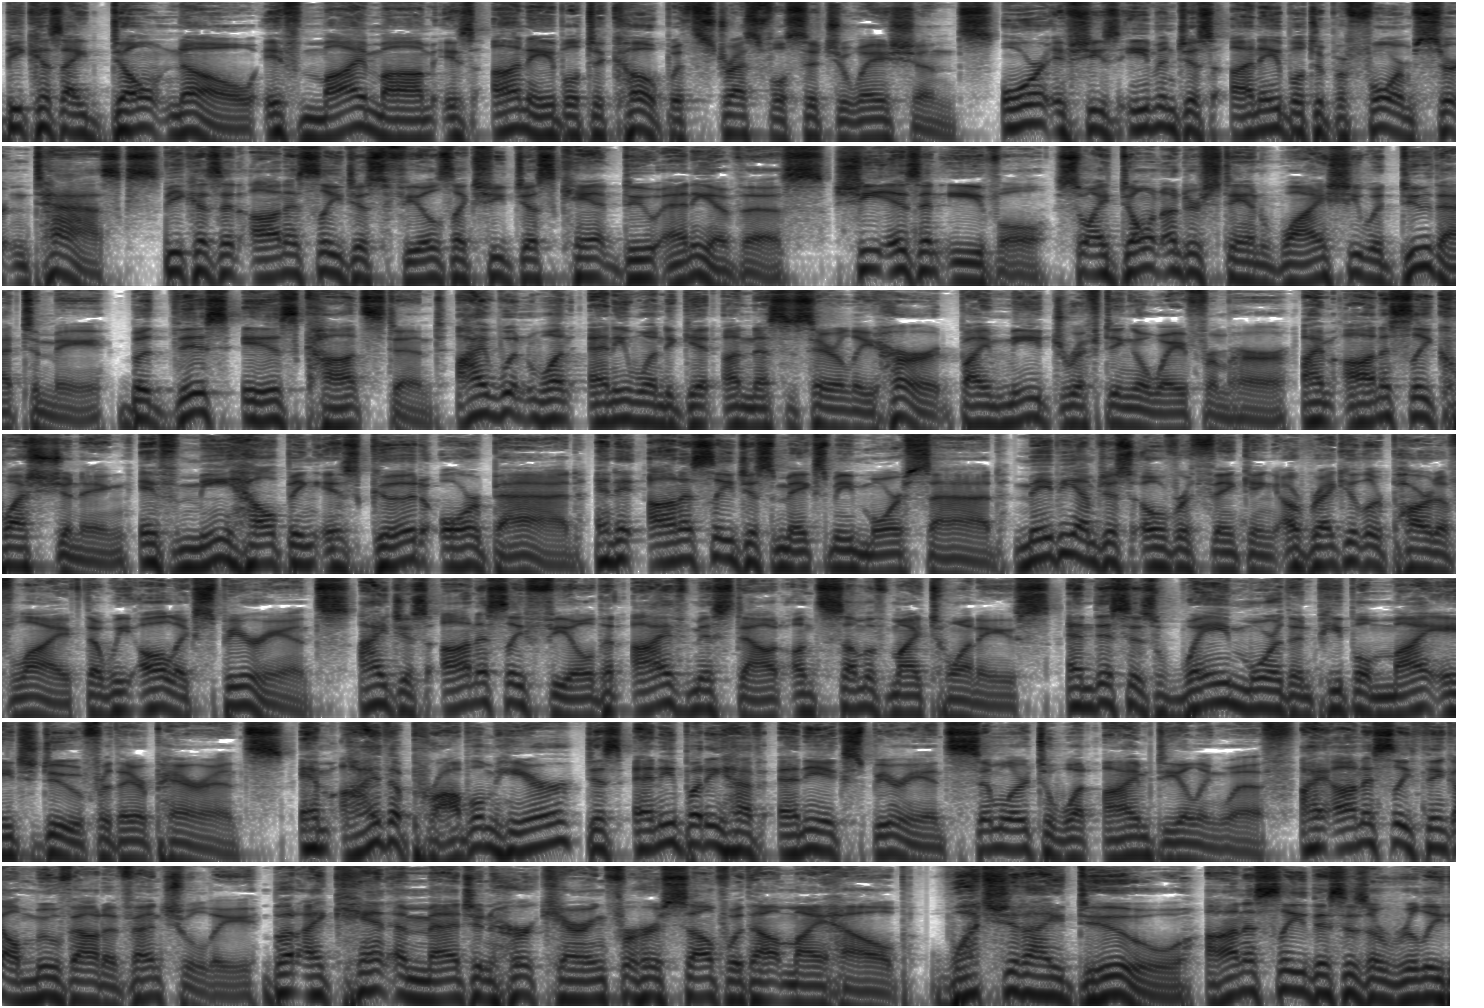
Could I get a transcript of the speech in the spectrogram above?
because I don't know if my mom is unable to cope with stressful situations or if she's even just unable to perform certain tasks because it honestly just feels like she just can't do any of this. She isn't evil, so I don't understand why she would do that to me, but this is constant. I wouldn't want anyone to get unnecessarily hurt by me drifting away from her. I'm honestly questioning if me helping is good or bad, and it honestly just makes me more sad. Maybe I'm just overthinking a regular part of life that we all experience. I just honestly feel that I've missed out on some of my 20s, and this is way more than people my age do for their parents. Am I the problem here? Does anybody have any experience similar to what I'm dealing with? I honestly think I'll move out eventually, but I can't imagine her caring for herself without my help. What should I do? Honestly, this is a really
